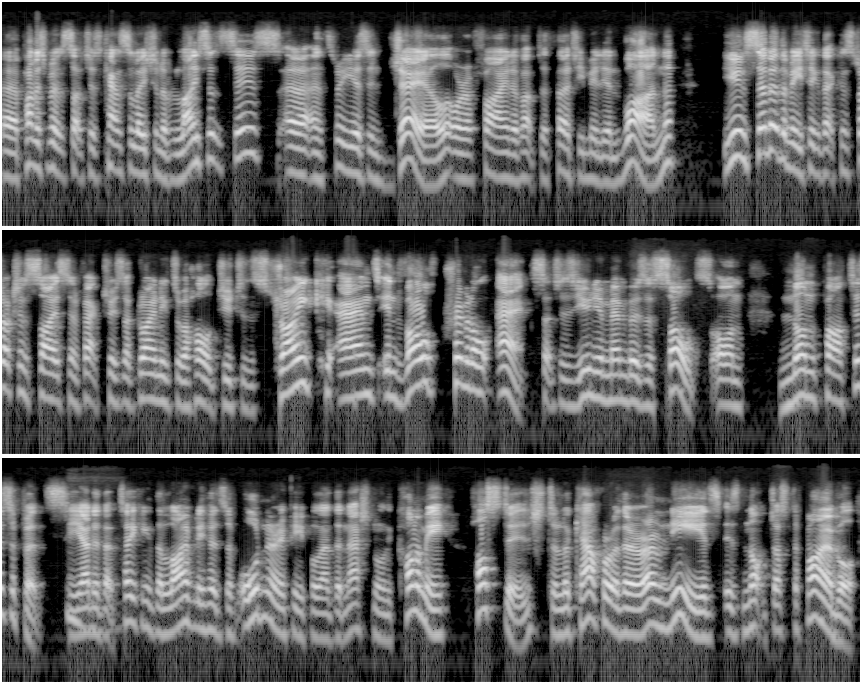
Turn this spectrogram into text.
uh, punishments such as cancellation of licenses uh, and three years in jail or a fine of up to 30 million won. Yoon said at the meeting that construction sites and factories are grinding to a halt due to the strike and involve criminal acts such as union members' assaults on non participants. He hmm. added that taking the livelihoods of ordinary people and the national economy hostage to look out for their own needs is not justifiable.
